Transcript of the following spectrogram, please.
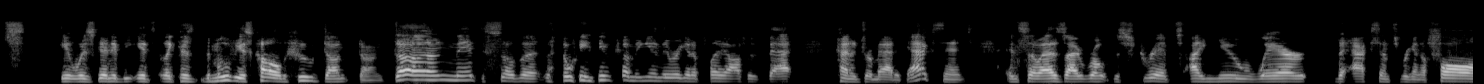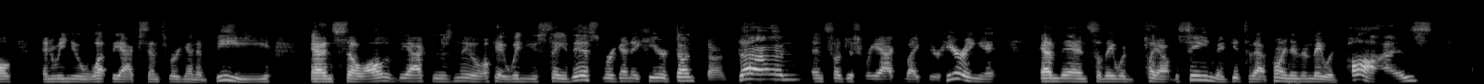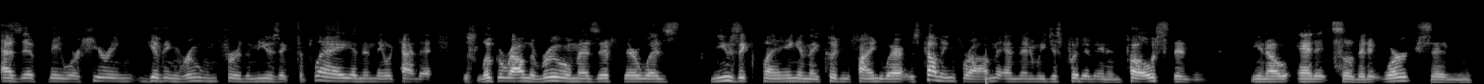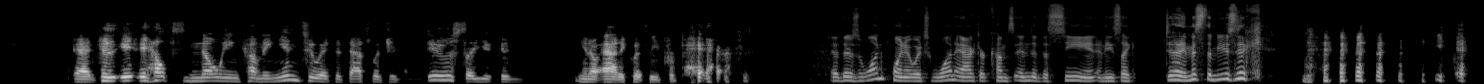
it was going to be it's like because the movie is called Who Dun Dun Dun It. So the we knew coming in they were going to play off of that kind of dramatic accent. And so as I wrote the script, I knew where the accents were going to fall and we knew what the accents were going to be. And so all of the actors knew, okay, when you say this, we're going to hear dun dun dun. And so just react like you're hearing it. And then so they would play out the scene, they'd get to that point, and then they would pause as if they were hearing, giving room for the music to play. And then they would kind of just look around the room as if there was music playing and they couldn't find where it was coming from and then we just put it in in post and you know edit so that it works and and because it, it helps knowing coming into it that that's what you're going to do so you can you know adequately prepare There's one point at which one actor comes into the scene and he's like, "Did I miss the music?" yes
